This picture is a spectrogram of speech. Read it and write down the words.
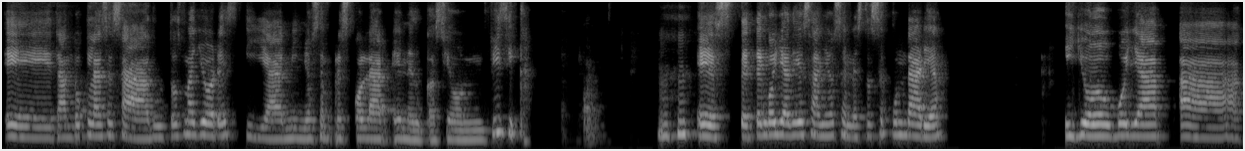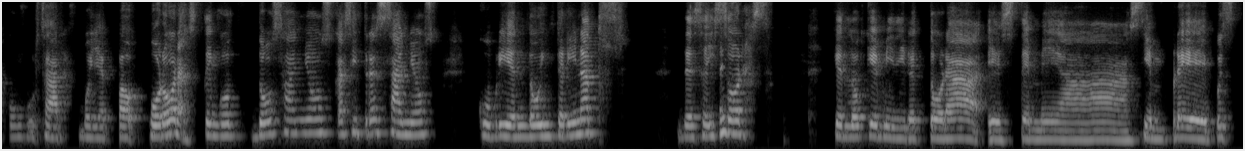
eh, dando clases a adultos mayores y a niños en preescolar en educación física. este, tengo ya 10 años en esta secundaria y yo voy a, a concursar, voy a por horas. Tengo dos años, casi tres años cubriendo interinatos de seis horas, que es lo que mi directora este, me ha siempre pues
